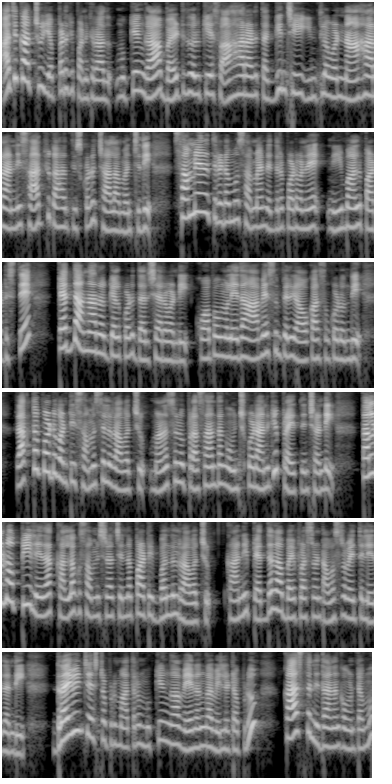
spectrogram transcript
అతి ఖర్చు ఎప్పటికీ పనికిరాదు. ముఖ్యంగా బయట దొరికే ఆహారాన్ని తగ్గించి ఇంట్లో వండిన ఆహారాన్ని సాత్విక ఆహారం తీసుకోవడం చాలా మంచిది. సమయాన్ని తినడము సమయాన్ని నిద్రపోవడం అనే నియమాలను పాటిస్తే పెద్ద అనారోగ్యాలు కూడా దరిచేరవండి. కోపం లేదా ఆవేశం పెరిగే అవకాశం కూడా ఉంది. రక్తపోటు వంటి సమస్యలు రావచ్చు. మనసును ప్రశాంతంగా ఉంచుకోవడానికి ప్రయత్నించండి. తలనొప్పి లేదా కళ్ళకు సంబంధించిన చిన్నపాటి ఇబ్బందులు రావచ్చు. కానీ పెద్దగా భయపడాల్సిన అవసరం అయితే లేదండి. డ్రైవింగ్ చేసేటప్పుడు మాత్రం ముఖ్యంగా వేగంగా వెళ్ళేటప్పుడు కాస్త నిదానంగా ఉండటము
